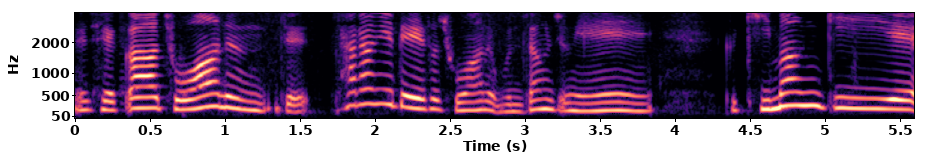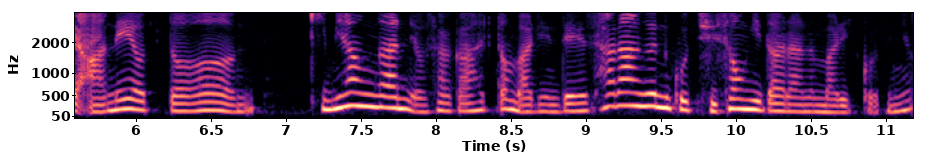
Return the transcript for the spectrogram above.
네, 제가 좋아하는 이제 사랑에 대해서 좋아하는 문장 중에 그 김한기의 아내였던 김향한 여사가 했던 말인데 사랑은 곧 지성이다라는 말이 있거든요.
